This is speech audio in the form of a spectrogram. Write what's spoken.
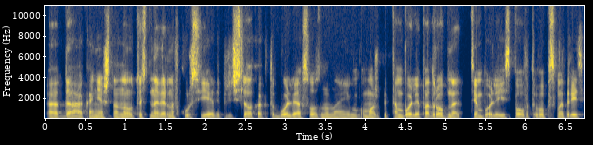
Э, да, конечно. Ну, то есть, наверное, в курсе я это перечислял как-то более осознанно и, может быть, там более подробно, тем более есть повод его посмотреть.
